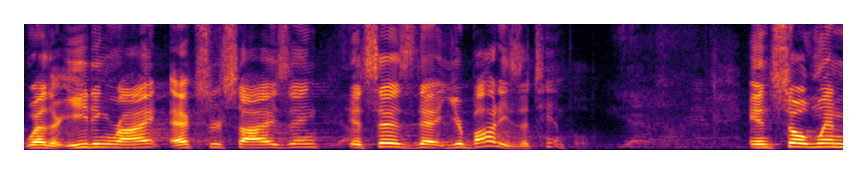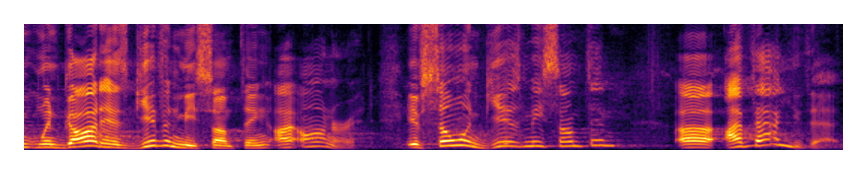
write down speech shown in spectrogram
Whether eating right, exercising, it says that your body's a temple. And so when, when God has given me something, I honor it. If someone gives me something, uh, I value that.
